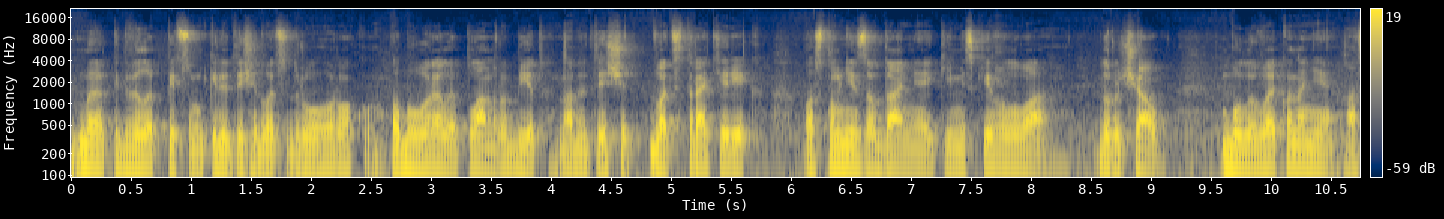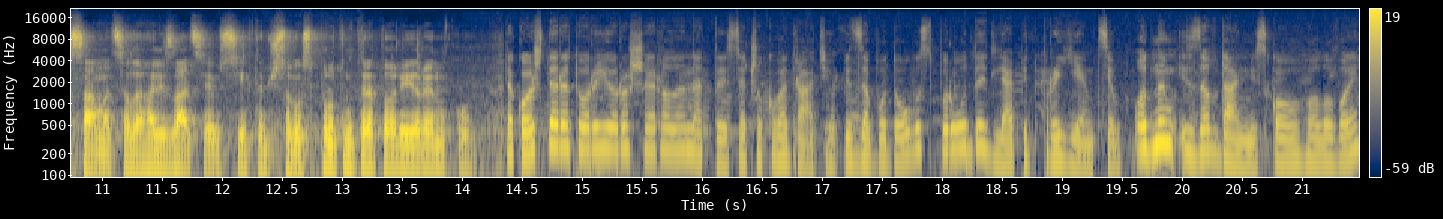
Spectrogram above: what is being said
Ми підвели підсумки 2022 року, обговорили план робіт на 2023 рік. Основні завдання, які міський голова доручав, були виконані, а саме це легалізація всіх тимчасових споруд на території ринку, Також територію розширили на тисячу квадратів під забудову споруди для підприємців. Одним із завдань міського голови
